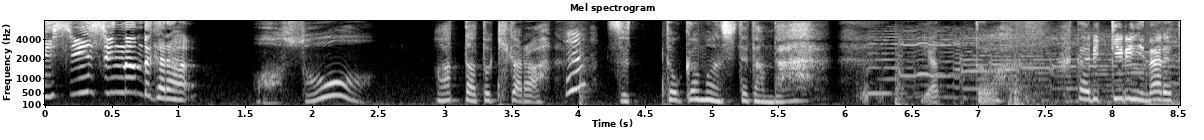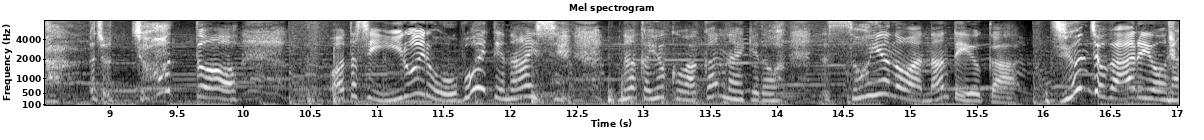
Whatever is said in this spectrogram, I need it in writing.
味津々なんだから。あそう。会った時からずっと我慢してたんだ。やっと二人っきりになれた。ちょちょっと。私いろいろ覚えてないしなんかよくわかんないけどそういうのはなんていうか順序があるような。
